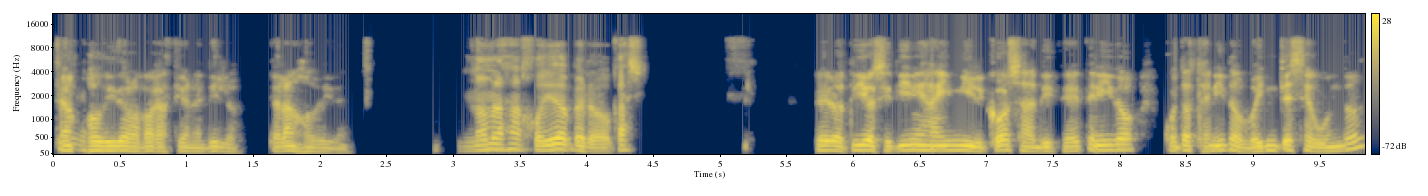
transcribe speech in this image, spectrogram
Te han jodido las vacaciones, dilo. Te la han jodido. No me las han jodido, pero casi. Pero, tío, si tienes ahí mil cosas, dice, he tenido, ¿cuánto has tenido? ¿20 segundos?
